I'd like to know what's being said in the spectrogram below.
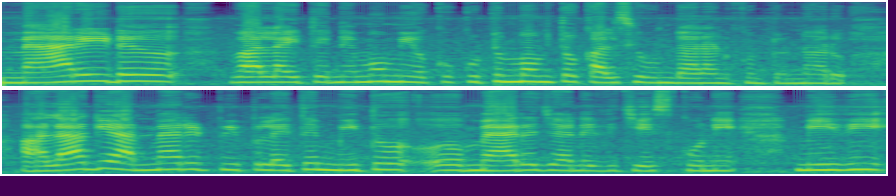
మ్యారీడ్ వాళ్ళైతేనేమో మీ యొక్క కుటుంబంతో కలిసి ఉండాలనుకుంటున్నారు. అలాగే అన్మ్యారీడ్ పీపుల్ అయితే మీతో మ్యారేజ్ అనేది చేసుకొని మీది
